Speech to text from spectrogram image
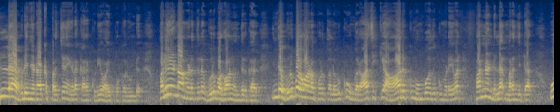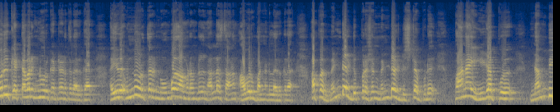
இல்லை அப்படின்னாக்க பிரச்சனைகளை கரக்கூடிய வாய்ப்புகள் உண்டு. பன்னிரெண்டாம் இடத்துல குரு பகவான் வந்திருக்கார். இந்த குரு பகவானை பொறுத்தளவுக்கு உங்கள் ராசிக்கு ஆறுக்கும் ஒம்போதுக்கும் உடையவர் பன்னெண்டில் மறைஞ்சிட்டார். ஒரு கெட்டவர் இன்னொரு கெட்ட இடத்துல இருக்கார். இன்னொருத்தர் ஒன்பதாம் இடம்ன்றது நல்ல ஸ்தானம். அவரும் பன்னெண்டில் இருக்கிறார். அப்போ மென்டல் டிப்ரெஷன் மென்டல் டிஸ்டர்ப்டு பண இழப்பு நம்பி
